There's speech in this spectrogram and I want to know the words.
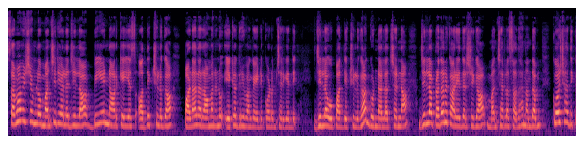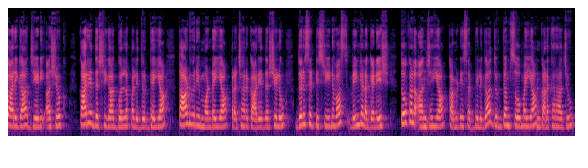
సమావేశంలో మంచిర్యాల జిల్లా బిఎన్ఆర్కేఎస్ అధ్యక్షులుగా పడాల రామన్నను ఏకగ్రీవంగా ఎన్నుకోవడం జరిగింది. జిల్లా ఉపాధ్యక్షులుగా గుండా లచ్చన్న జిల్లా ప్రధాన కార్యదర్శిగా మంచర్ల సదానందం కోశాధికారిగా జేడి అశోక్ కార్యదర్శిగా గొల్లపల్లి దుర్గయ్య తాడూరి మొండయ్య ప్రచార కార్యదర్శులు దొరిశెట్టి శ్రీనివాస్ వెంగళ గణేష్ తోకల అంజయ్య కమిటీ సభ్యులుగా దుర్గం సోమయ్య కనకరాజు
